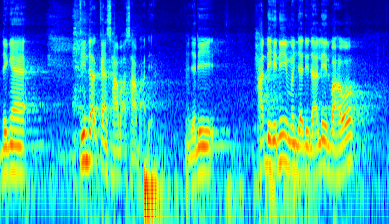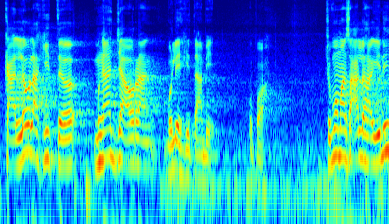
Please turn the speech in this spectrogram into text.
dengan tindakan sahabat-sahabat dia. Jadi hadis ini menjadi dalil bahawa kalaulah kita mengajar orang boleh kita ambil upah. Cuma masalah hari ini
